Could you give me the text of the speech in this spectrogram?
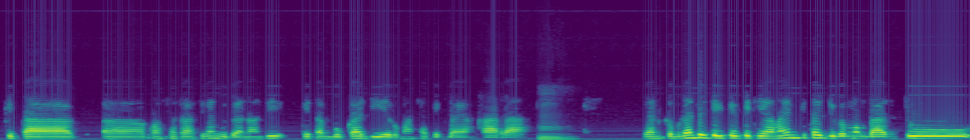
kita eh, konsentrasikan juga nanti kita buka di Rumah Sakit Bayangkara. Hmm. Dan kemudian titik-titik yang lain kita juga membantu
